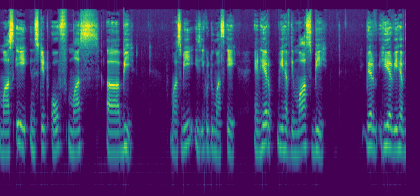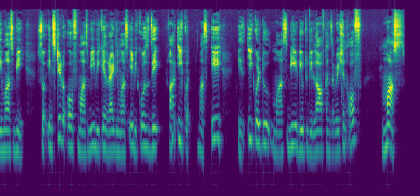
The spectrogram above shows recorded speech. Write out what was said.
mass A instead of mass uh, B. Mass B is equal to mass A. And here we have the mass B. Where here we have the mass B. So instead of mass B, we can write the mass A because they are equal. Mass A is equal to mass B due to the law of conservation of mass.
